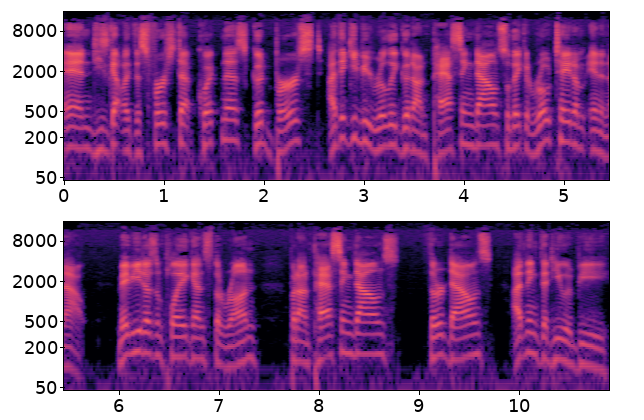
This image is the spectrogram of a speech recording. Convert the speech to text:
and he's got like this first step quickness, good burst. I think he'd be really good on passing down, so they could rotate him in and out. Maybe he doesn't play against the run, but on passing downs, third downs, I think that he would be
